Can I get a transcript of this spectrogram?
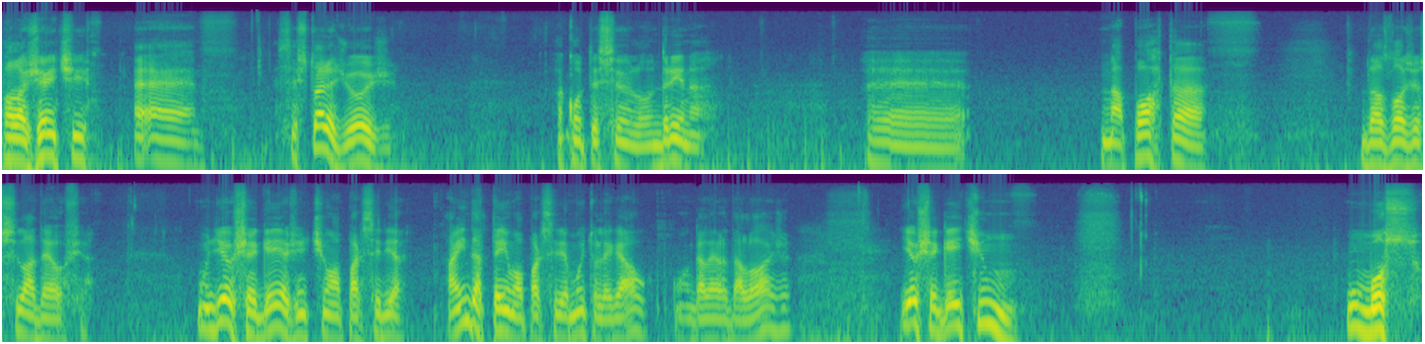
Fala gente, é, essa história de hoje aconteceu em Londrina, é, na porta das lojas Filadélfia. Um dia eu cheguei, a gente tinha uma parceria, ainda tem uma parceria muito legal com a galera da loja, e eu cheguei e tinha um, um moço,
